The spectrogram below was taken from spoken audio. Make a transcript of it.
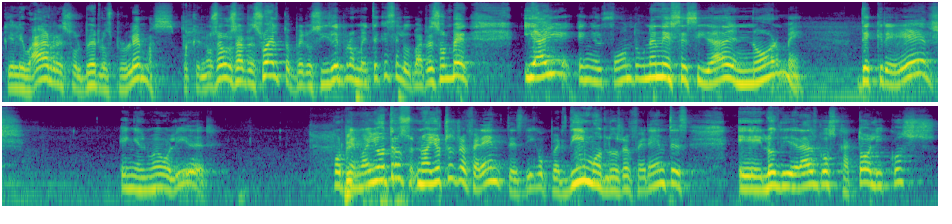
que le va a resolver los problemas, porque no se los ha resuelto, pero sí le promete que se los va a resolver. Y hay en el fondo una necesidad enorme de creer en el nuevo líder. Porque no hay otros, no hay otros referentes, digo, perdimos los referentes, eh, los liderazgos católicos,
